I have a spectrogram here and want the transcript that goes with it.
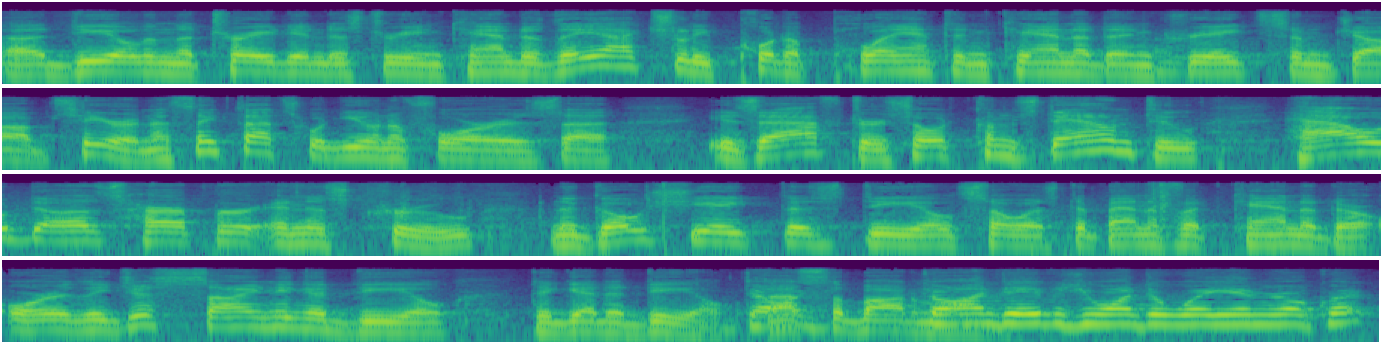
uh, deal in the trade industry in Canada, they actually put a plant in Canada and create some jobs here. And I think that's what Unifor is, uh, is after. So it comes down to how does Harper and his crew negotiate this deal so as to benefit Canada, or are they just signing a deal to get a deal? Don- that's the bottom Don line. Don Davies, you want to weigh in real quick?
